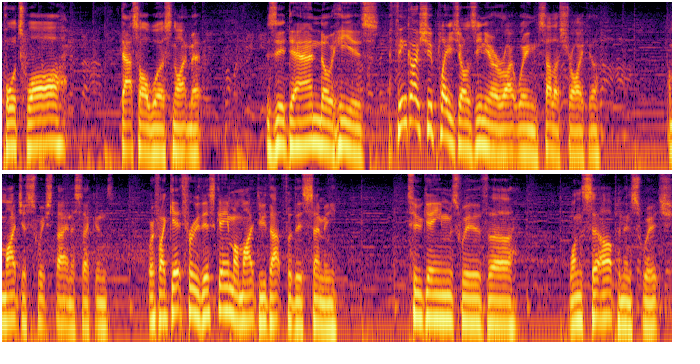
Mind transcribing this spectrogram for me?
Courtois, that's our worst nightmare. Zidane, no, he is. I think I should play Jairzinho right wing, Salah striker. I might just switch that in a second. Or if I get through this game, I might do that for this semi. Two games with uh, one setup and then switch.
